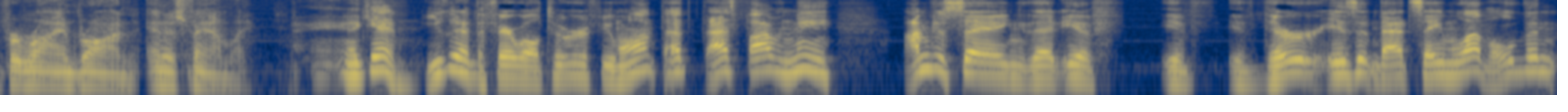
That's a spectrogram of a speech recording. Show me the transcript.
for Ryan Braun and his family? And again, you can have the farewell tour if you want. That that's fine with me. I'm just saying that if if if there isn't that same level, then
